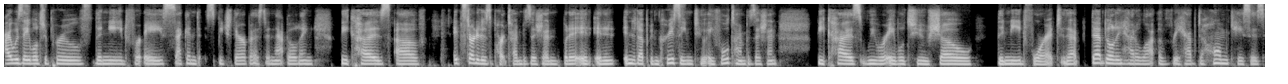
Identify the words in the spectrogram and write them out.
I was able to prove the need for a second speech therapist in that building because of it started as a part time position, but it, it ended up increasing to a full time position because we were able to show the need for it. That that building had a lot of rehab to home cases,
